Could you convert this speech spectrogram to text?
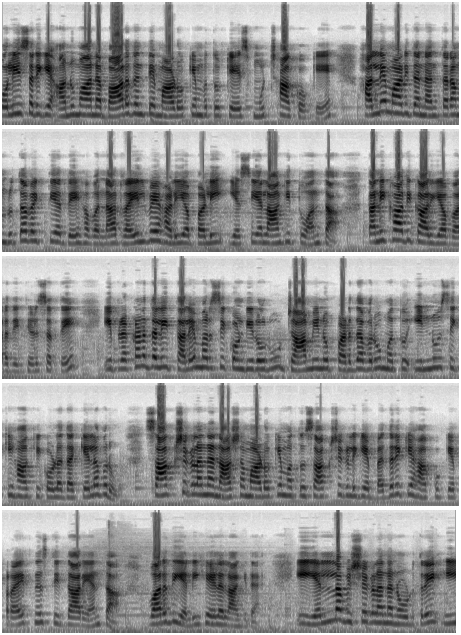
ಪೊಲೀಸರಿಗೆ ಅನುಮಾನ ಬಾರದಂತೆ ಮಾಡೋಕೆ ಮತ್ತು ಕೇಸ್ ಮುಚ್ಚಾಕೋಕೆ ಹಲ್ಲೆ ಮಾಡಿದ ನಂತರ ಮೃತ ವ್ಯಕ್ತಿಯ ದೇಹವನ್ನ ರೈಲ್ವೆ ಹಳಿಯ ಬಳಿ ಎಸೆಯಲಾಗಿತ್ತು ಅಂತ ತನಿಖಾಧಿಕಾರಿಯ ವರದಿ ತಿಳಿಸುತ್ತೆ. ಈ ಪ್ರಕರಣದಲ್ಲಿ ತಲೆಮರೆಸಿಕೊಂಡಿರೋರು, ಜಾಮೀನು ಪಡೆದವರು ಮತ್ತು ಇನ್ನೂ ಸಿಕ್ಕಿ ಹಾಕಿಕೊಳ್ಳದ ಕೆಲವರು ಸಾಕ್ಷ್ಯಗಳನ್ನ ನಾಶ ಮಾಡೋಕೆ ಮತ್ತು ಸಾಕ್ಷಿಗಳಿಗೆ ಬೆದರಿಕೆ ಹಾಕೋಕೆ ಪ್ರಯತ್ನಿಸುತ್ತಿದ್ದಾರೆ ಅಂತ ವರದಿಯಲ್ಲಿ ಹೇಳಲಾಗಿದೆ. ಈ ಎಲ್ಲ ವಿಷಯಗಳನ್ನ ನೋಡಿದ್ರೆ ಈ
